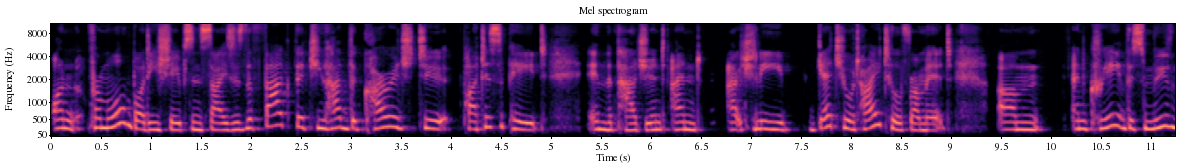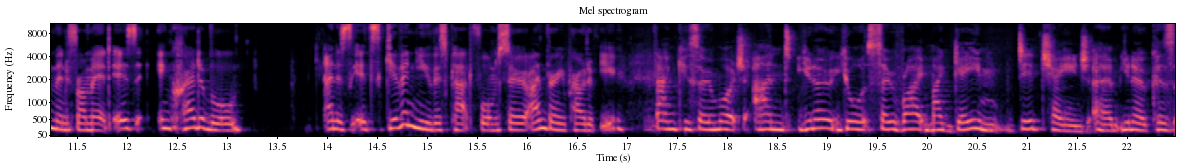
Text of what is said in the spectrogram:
on from all body shapes and sizes the fact that you had the courage to participate in the pageant and actually get your title from it um, and create this movement from it is incredible. And it's, it's given you this platform so i'm very proud of you. Thank you so much. And you know you're so right. My game did change um, you know because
